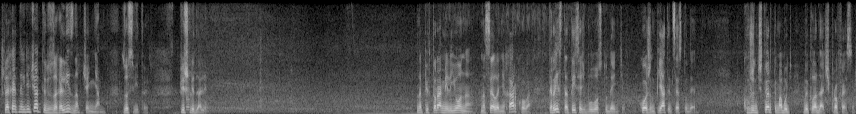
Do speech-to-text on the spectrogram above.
шляхетних дівчат, чи взагалі з навчанням, з освітою. Пішли далі. На півтора мільйона населення Харкова 300 тисяч було студентів. Кожен п'ятий це студент. Кожен четвертий, мабуть, викладач, професор.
